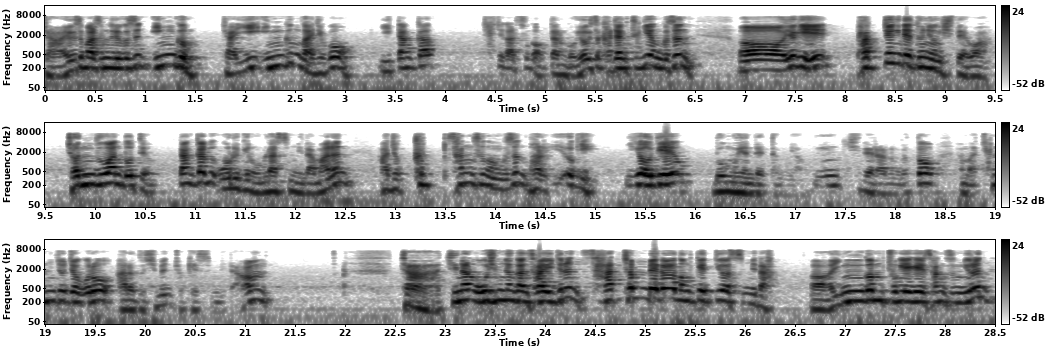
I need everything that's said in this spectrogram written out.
자 여기서 말씀드린 것은 임금 자 이 임금 가지고 이 땅값 찾아갈 수가 없다는 거. 여기서 가장 특이한 것은 어, 여기 박정희 대통령 시대와 전두환 노태우 땅값이 오르긴 올랐습니다만은 아주 급상승한 것은 바로 여기 이게 어디예요? 노무현 대통령 시대라는 것도 한번 참조적으로 알아두시면 좋겠습니다. 자, 지난 50년간 사유지는 4,000배가 넘게 뛰었습니다. 어, 임금 총액의 상승률은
